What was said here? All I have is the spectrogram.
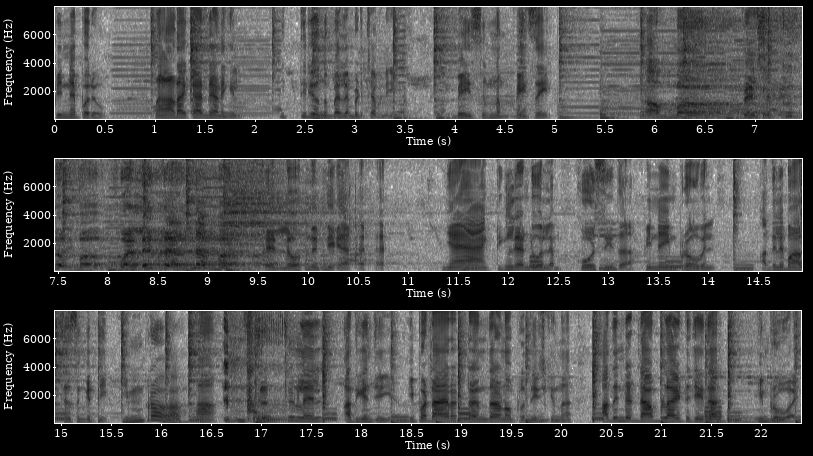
പിന്നെ ഇപ്പൊ ഒരു നാടകക്കാരന്റെ ആണെങ്കിൽ ഇത്തിരി ഒന്ന് ബലം പിടിച്ച് ബേസിൽ നം ബേസേ അമ്മ വിശക്കുന്നമ്മ വല്ലതും തരണമ്മ എല്ലോ തന്നെയാ ഞാൻ ആക്ടിങ്ങിൽ രണ്ടു കൊല്ലം കോഴ്സ് ചെയ്ത പിന്നെ ഇംപ്രോവിൽ അതിൽ മാസ്റ്റേഴ്സും കിട്ടി. ഇംപ്രോവാ ആ? സ്ക്രിപ്റ്റുകളിൽ അധികം ചെയ്യുക ഇപ്പൊ ഡയറക്ടർ എന്താണോ പ്രതീക്ഷിക്കുന്നത് അതിന്റെ ഡബിൾ ആയിട്ട് ചെയ്ത ഇംപ്രൂവ് ആയി.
